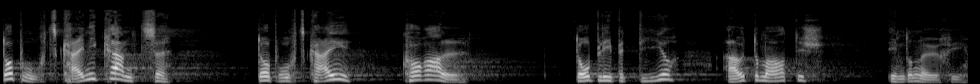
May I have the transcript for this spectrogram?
Da braucht es keine Grenzen. Da braucht es kein Korall. Da bleiben Tiere automatisch in der Nähe.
